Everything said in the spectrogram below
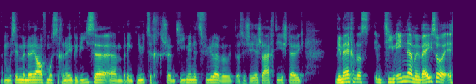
man muss immer neu anfangen, muss sich neu beweisen, ähm, bringt nichts, sich schon im Team innen zu fühlen, weil das ist eh eine schlechte Einstellung. Wir merken das im Team innen, wir wissen so, ein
